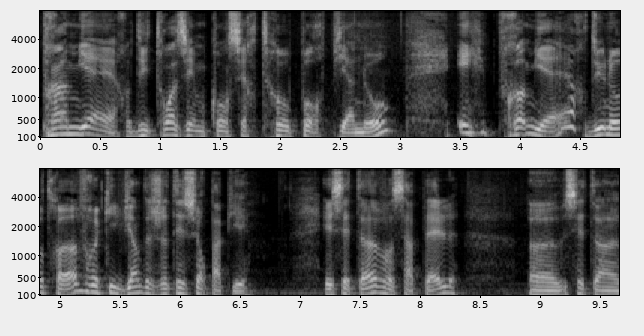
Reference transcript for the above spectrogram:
première du troisième concerto pour piano, et première d'une autre œuvre qu'il vient de jeter sur papier. Et cette œuvre s'appelle, euh, c'est un,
